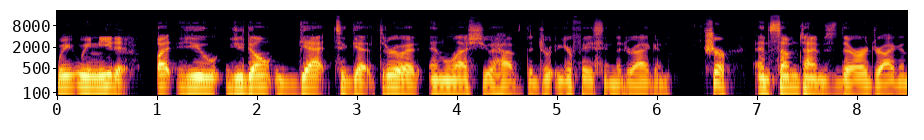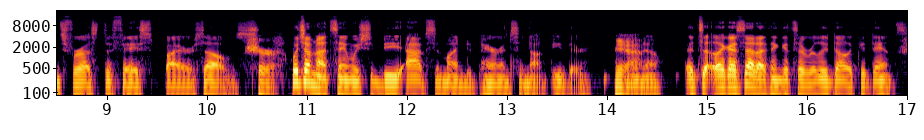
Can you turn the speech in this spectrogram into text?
We we need it. But you you don't get to get through it unless you have the you're facing the dragon. Sure. And sometimes there are dragons for us to face by ourselves. Sure. Which I'm not saying we should be absent-minded parents and not be there. Yeah. You know. It's like I said, I think it's a really delicate dance.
